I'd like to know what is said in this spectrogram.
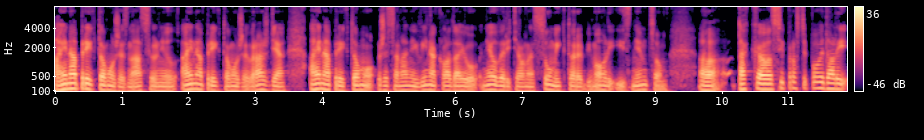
aj napriek tomu, že znásilňujú, aj napriek tomu, že vraždia, aj napriek tomu, že sa na nich vynakladajú neuveriteľné sumy, ktoré by mohli ísť Nemcom, tak si proste povedali,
